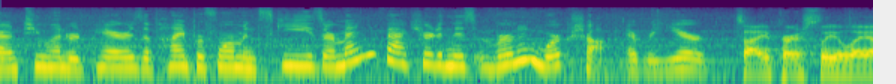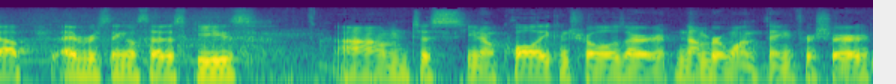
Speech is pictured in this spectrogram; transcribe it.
Around 200 pairs of high performance skis are manufactured in this Vernon workshop every year. So I personally lay up every single set of skis. Um, just, you know, quality control is our number one thing for sure.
